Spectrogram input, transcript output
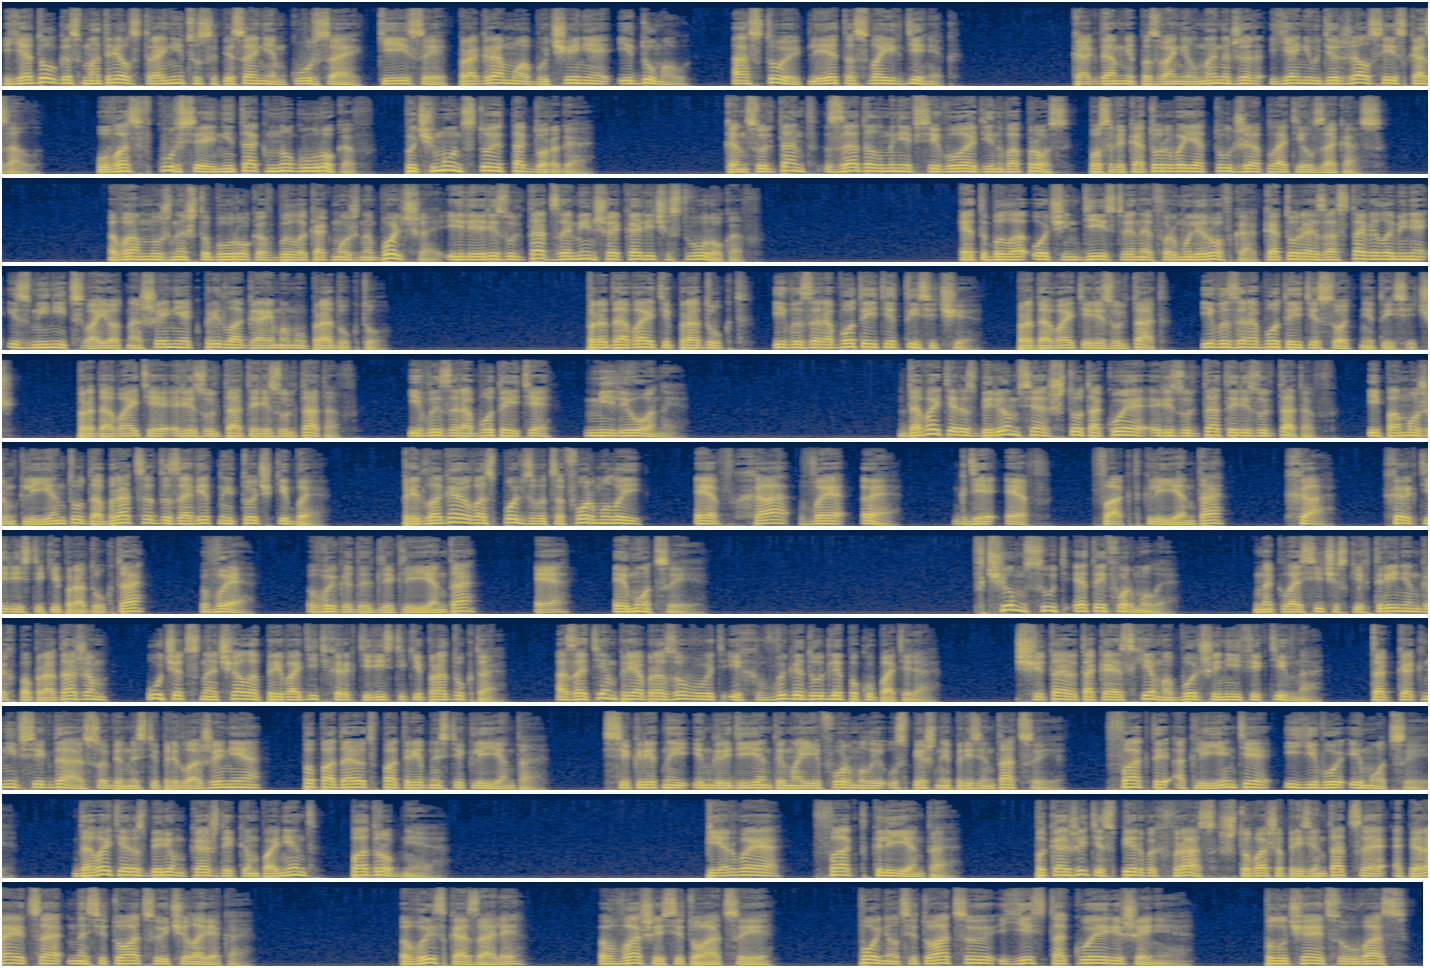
Я долго смотрел страницу с описанием курса, кейсы, программу обучения и думал, а стоит ли это своих денег? Когда мне позвонил менеджер, я не удержался и сказал, «У вас в курсе не так много уроков. Почему он стоит так дорого?» Консультант задал мне всего один вопрос, после которого я тут же оплатил заказ. «Вам нужно, чтобы уроков было как можно больше или результат за меньшее количество уроков?» Это была очень действенная формулировка, которая заставила меня изменить свое отношение к предлагаемому продукту. Продавайте продукт, и вы заработаете тысячи. Продавайте результат, и вы заработаете сотни тысяч. Продавайте результаты результатов, и вы заработаете миллионы. Давайте разберемся, что такое результаты результатов, и поможем клиенту добраться до заветной точки Б. Предлагаю воспользоваться формулой FHVE, где F – факт клиента, H – характеристики продукта, В – выгоды для клиента, Э – эмоции. В чем суть этой формулы? На классических тренингах по продажам учат сначала приводить характеристики продукта, а затем преобразовывать их в выгоду для покупателя. Считаю, такая схема больше неэффективна, так как не всегда особенности предложения попадают в потребности клиента. Секретные ингредиенты моей формулы успешной презентации – факты о клиенте и его эмоции. Давайте разберем каждый компонент подробнее. Первое – факт клиента. Покажите с первых фраз, что ваша презентация опирается на ситуацию человека. Вы сказали, в вашей ситуации, понял ситуацию, есть такое решение. Получается у вас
